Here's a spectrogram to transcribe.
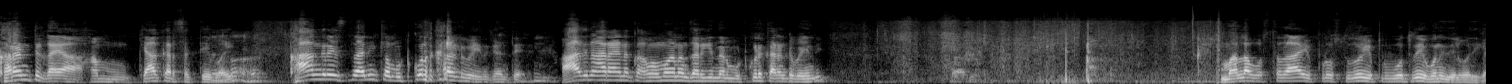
కరెంట్. గయా హమ్ క్యా కర్ సక్తే భాయ్ కాంగ్రెస్ దాని ఇట్లా ముట్టుకున్న కరెంటు పోయింది అంతే ఆదినారాయణకు అవమానం జరిగిందని ముట్టుకునే కరెంటు పోయింది. మళ్ళా వస్తుందా ఎప్పుడు వస్తుందో ఎప్పుడు పోతుందో ఇవ్వని తెలియదు ఇక.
